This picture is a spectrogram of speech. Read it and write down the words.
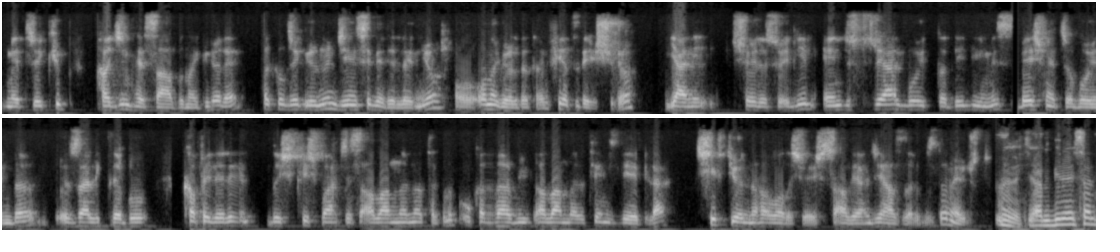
metreküp hacim hesabına göre takılacak ürünün cinsi belirleniyor. Ona göre de tabii fiyatı değişiyor. Yani şöyle söyleyeyim, endüstriyel boyutta dediğimiz 5 metre boyunda özellikle bu kafelerin dış kış bahçesi alanlarına takılıp o kadar büyük alanları temizleyebilen çift yönlü hava alışverişi sağlayan cihazlarımız da mevcut. Evet yani bireysel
